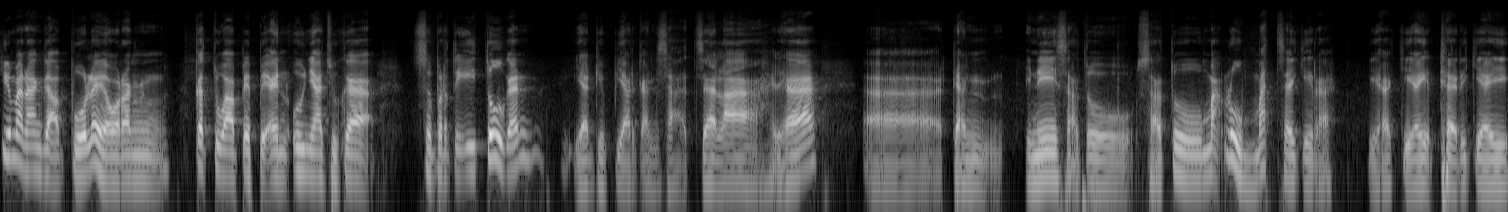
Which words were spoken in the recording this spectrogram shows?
Gimana nggak boleh orang ketua PBNU-nya juga seperti itu kan? Ya dibiarkan sajalah ya. Uh, dan ini satu satu maklumat saya kira ya kiai dari Kiai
